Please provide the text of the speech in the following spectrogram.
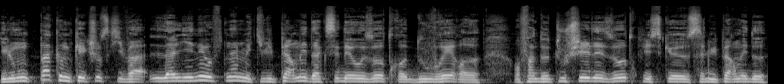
il le montre pas comme quelque chose qui va l'aliéner au final, mais qui lui permet d'accéder aux autres, d'ouvrir, euh, enfin de toucher les autres, puisque ça lui permet de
